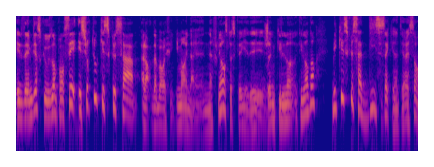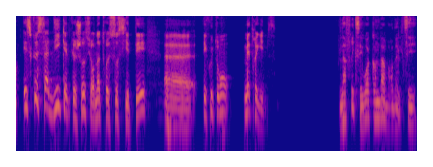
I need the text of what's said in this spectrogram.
et vous allez me dire ce que vous en pensez. Et surtout, qu'est-ce que ça. Alors, d'abord, effectivement, il a une influence parce qu'il y a des jeunes qui l'en- qui l'entendent. Mais qu'est-ce que ça dit? C'est ça qui est intéressant. Est-ce que ça dit quelque chose sur notre société? Euh, Écoutons Maître Gims. L'Afrique, c'est Wakanda, bordel. C'est,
